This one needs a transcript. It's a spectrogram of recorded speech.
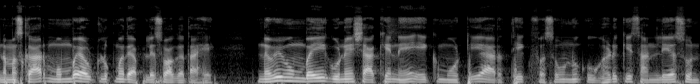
नमस्कार मुंबई आउटलुकमध्ये आपले स्वागत आहे. नवी मुंबई गुन्हे शाखेने एक मोठी आर्थिक फसवणूक उघडकीस आणली असून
